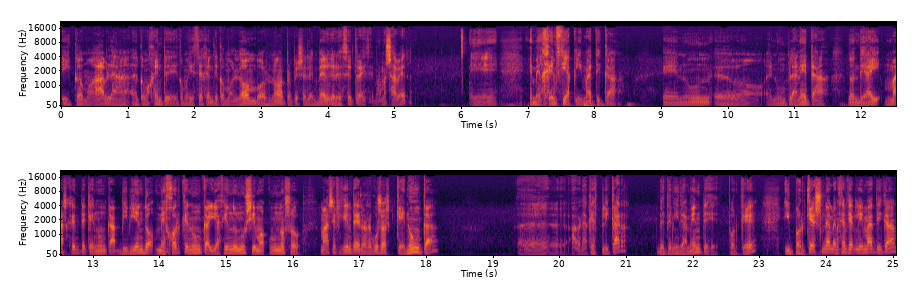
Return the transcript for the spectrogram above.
y, como habla, como gente, como dice gente como Lombard, ¿no? el propio Schellenberger, etcétera, dice, vamos a ver, eh, emergencia climática, en un, eh, en un planeta donde hay más gente que nunca, viviendo mejor que nunca y haciendo un uso, un uso más eficiente de los recursos que nunca, eh, habrá que explicar detenidamente por qué y por qué es una emergencia climática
